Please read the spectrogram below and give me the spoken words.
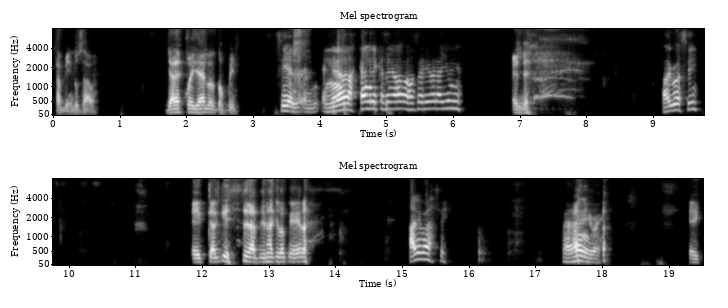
también lo usaba. Ya después, ya de los 2000. Sí, el, el, el nene de las cangres que se llamaba José Rivera Jr. El Algo así. El cangre de la nena que lo que era. Algo así. Pero anyway. el,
